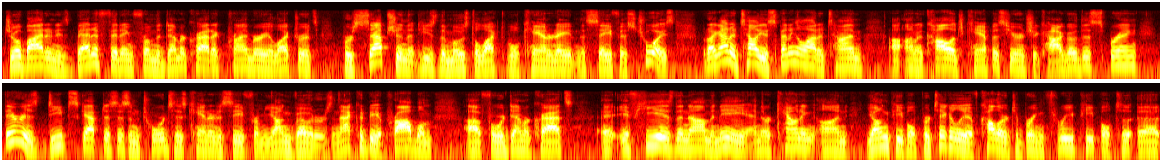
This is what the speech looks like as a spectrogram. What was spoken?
Joe Biden is benefiting from the Democratic primary electorate's perception that he's the most electable candidate and the safest choice. But I got to tell you, spending a lot of time uh, on a college campus here in Chicago this spring, there is deep skepticism towards his candidacy from young voters. And that could be a problem uh, for Democrats if he is the nominee and they're counting on young people, particularly of color, to bring three people to uh,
